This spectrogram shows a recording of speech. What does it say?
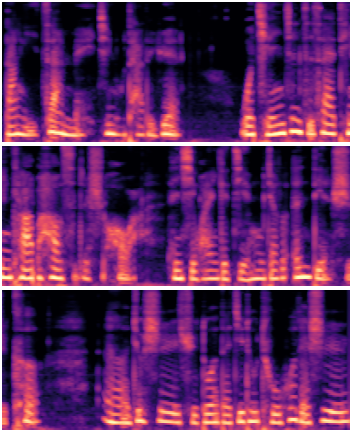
当以赞美进入他的院。我前一阵子在听 Clubhouse 的时候啊，很喜欢一个节目，叫做《恩典时刻》。嗯、呃，就是许多的基督徒，或者是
